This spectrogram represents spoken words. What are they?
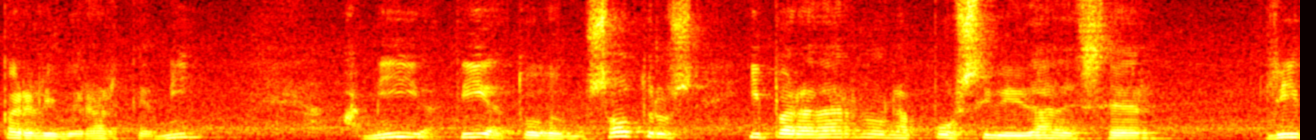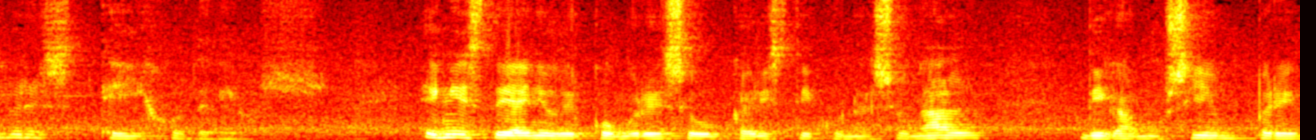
para liberarte a mí, a mí, a ti, a todos nosotros, y para darnos la posibilidad de ser libres e hijos de Dios. En este año del Congreso Eucarístico Nacional, digamos siempre,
